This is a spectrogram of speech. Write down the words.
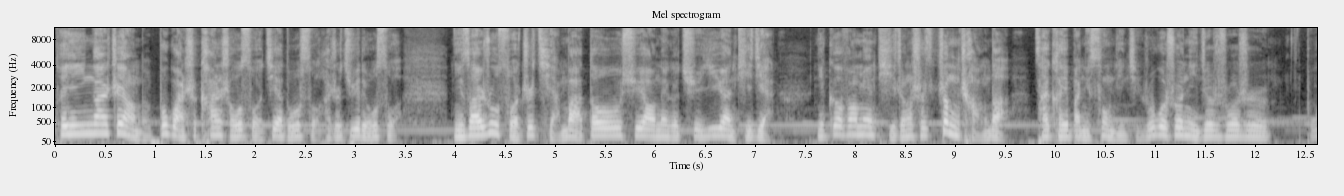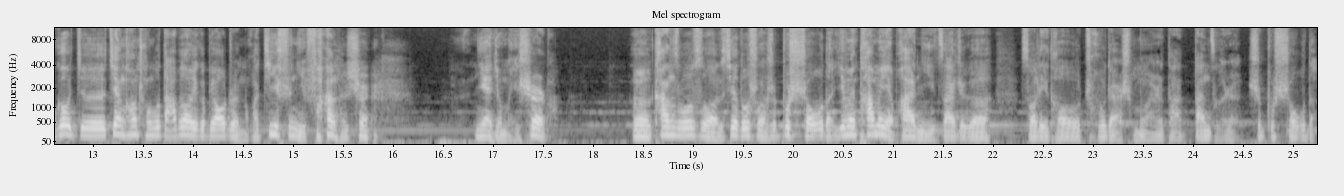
他应该是这样的，不管是看守所、戒毒所还是拘留所，你在入所之前吧，都需要那个去医院体检。你各方面体征是正常的，才可以把你送进去。如果说你就是说是不够，呃，健康程度达不到一个标准的话，即使你犯了事儿，你也就没事儿了。呃，看守所戒毒所是不收的，因为他们也怕你在这个所里头出点什么玩意儿担担责任，是不收的。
